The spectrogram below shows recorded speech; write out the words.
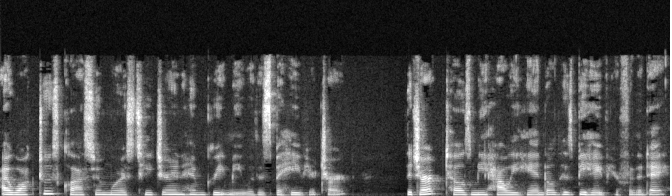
I walk to his classroom where his teacher and him greet me with his behavior chart. The chart tells me how he handled his behavior for the day.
